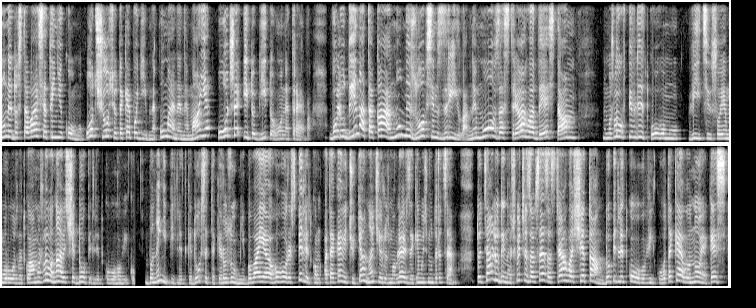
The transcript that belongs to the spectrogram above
Ну, не доставайся ти нікому. От щось таке подібне. У мене немає, отже, і тобі того не треба. Бо людина така, ну, не зовсім зріла, немов застрягла десь там, ну, можливо, в підлітковому віці в своєму розвитку, а можливо, навіть ще до підліткового віку. Бо нині підлітки досить таки розумні. Буває, говориш з підлітком, а таке відчуття, наче розмовляєш з якимось мудрецем. То ця людина швидше за все застрягла ще там, до підліткового віку. Отаке воно якесь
